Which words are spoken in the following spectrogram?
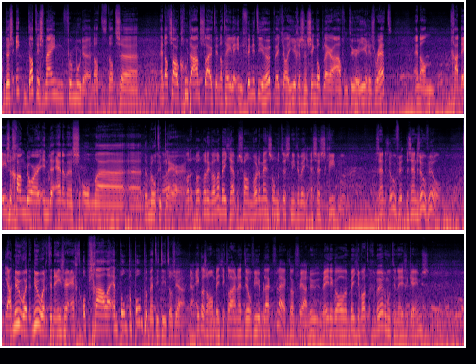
dus ik, dat is mijn vermoeden. Dat, dat ze, en dat zou ook goed aansluiten in dat hele Infinity Hub. Weet je wel, hier is een singleplayer avontuur, hier is Red. En dan gaat deze gang door in de Animus om eh, eh, de multiplayer. Wat, wat, wat ik wel een beetje heb is van... Worden mensen ondertussen niet een beetje Assassin's Creed moe? Er zijn er zoveel. Er zijn er zoveel. Ja, nu wordt, het, nu wordt het ineens weer echt opschalen en pompen pompen met die titels, ja. Ja, ik was al een beetje klaar naar deel 4 Black Flag. Ik dacht van ja, nu weet ik wel een beetje wat er gebeuren moet in deze games.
